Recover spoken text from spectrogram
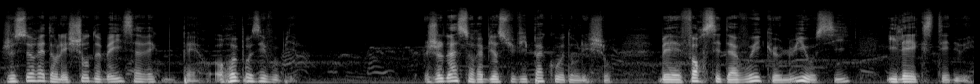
je serai dans les champs de maïs avec mon père. Reposez-vous bien. Jonas aurait bien suivi Paco dans les champs, mais force est d'avouer que lui aussi, il est exténué.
